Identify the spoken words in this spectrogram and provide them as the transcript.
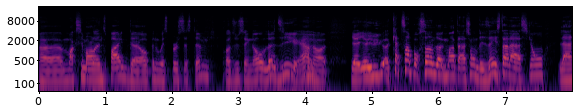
Euh, Moxie Marlin Spike de Open Whisper System, qui produit Signal, l'a dit. On a- il y, a, il y a eu 400% d'augmentation des installations la,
